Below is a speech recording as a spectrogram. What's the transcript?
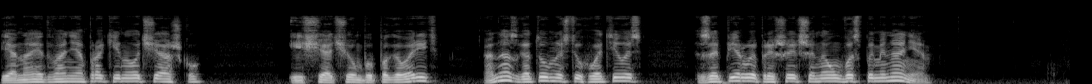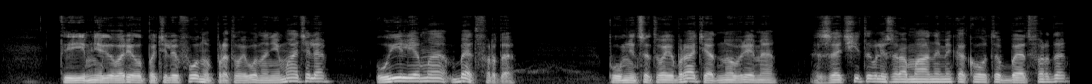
и она едва не опрокинула чашку. Ища о чем бы поговорить, она с готовностью ухватилась за первое пришедшее на ум воспоминание. «Ты мне говорила по телефону про твоего нанимателя, Уильяма Бетфорда». Помнится, твои братья одно время зачитывались романами какого-то Бетфорда.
